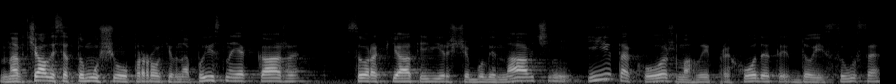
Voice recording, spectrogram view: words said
навчалися тому, що у пророків написано, як каже 45-й вірш, що були навчені, і також могли приходити до Ісуса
